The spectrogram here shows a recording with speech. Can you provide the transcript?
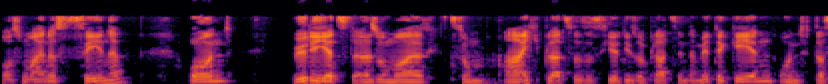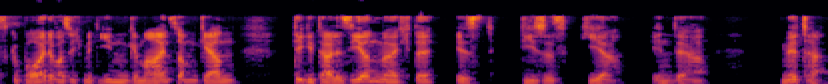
aus meiner Szene und würde jetzt also mal zum Eichplatz, das ist hier dieser Platz in der Mitte gehen und das Gebäude, was ich mit Ihnen gemeinsam gern digitalisieren möchte, ist dieses hier in der Mitte.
